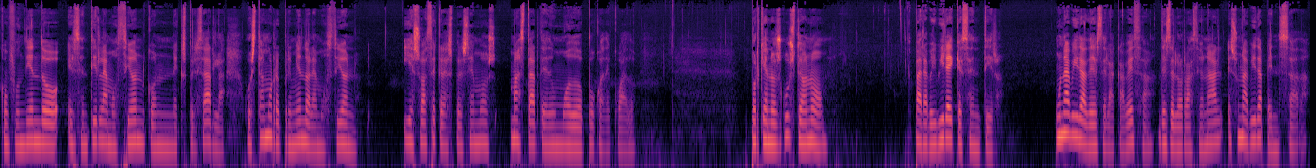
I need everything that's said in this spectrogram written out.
confundiendo el sentir la emoción con expresarla, o estamos reprimiendo la emoción, y eso hace que la expresemos más tarde de un modo poco adecuado. Porque nos guste o no, para vivir hay que sentir. Una vida desde la cabeza, desde lo racional, es una vida pensada,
